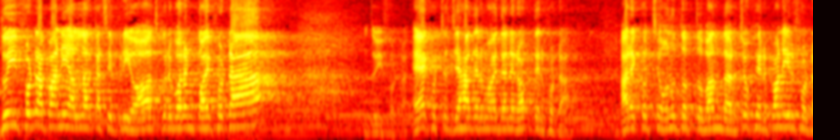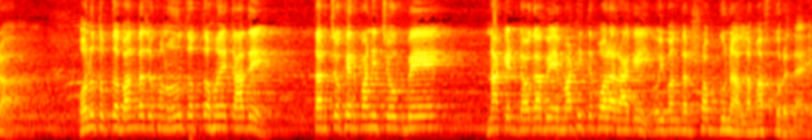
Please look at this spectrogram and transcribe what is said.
দুই ফোঁটা পানি আল্লাহর কাছে প্রিয়। আওয়াজ করে বলেন, কয় ফোঁটা? দুই ফোঁটা। এক হচ্ছে জেহাদের ময়দানে রক্তের ফোঁটা। আরেক হচ্ছে অনুতপ্ত বান্দার চোখের পানির ফোঁটা। অনুতপ্ত বান্দা যখন অনুতপ্ত হয়ে কাঁদে, তার চোখের পানি চোখ বেয়ে নাকের ডগাবে, মাটিতে পড়ার আগেই ওই বান্দার সব গুণা আল্লাহ মাফ করে দেয়।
